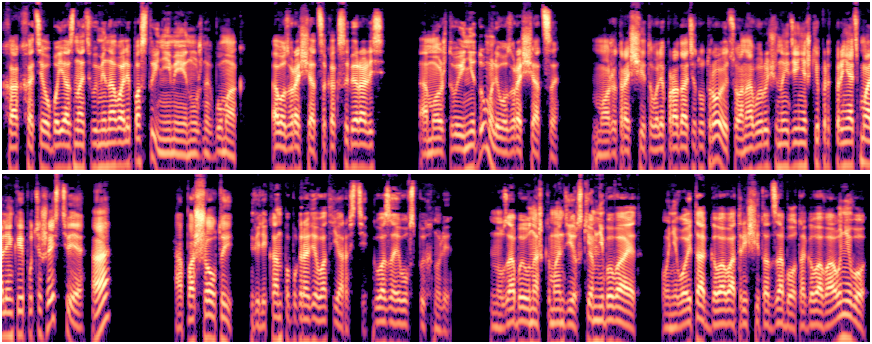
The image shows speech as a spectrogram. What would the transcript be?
«Как хотел бы я знать, вы миновали посты, не имея нужных бумаг. А возвращаться как собирались? А может, вы и не думали возвращаться? Может, рассчитывали продать эту троицу, а на вырученные денежки предпринять маленькое путешествие, а?» «А пошел ты!» — великан побагровел от ярости, глаза его вспыхнули. «Ну, забыл наш командир, с кем не бывает. У него и так голова трещит от забот, а голова у него...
